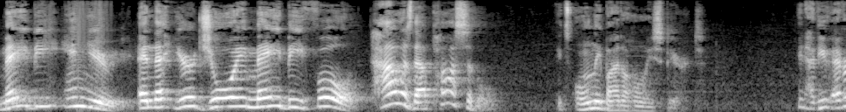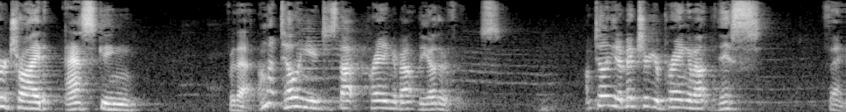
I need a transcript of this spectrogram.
may be in you and that your joy may be full. How is that possible? It's only by the Holy Spirit. And have you ever tried asking for that? I'm not telling you to stop praying about the other things. I'm telling you to make sure you're praying about this thing.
